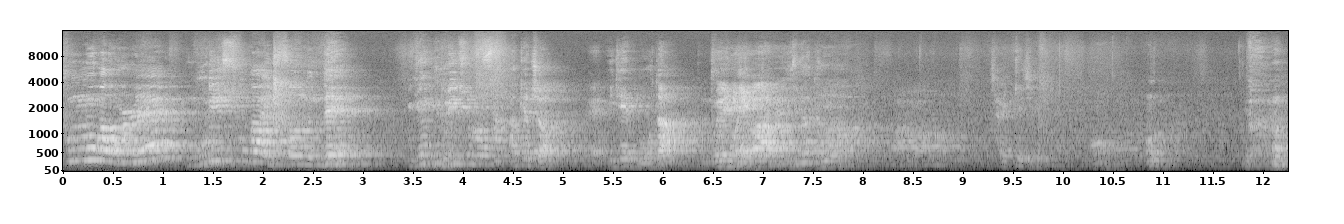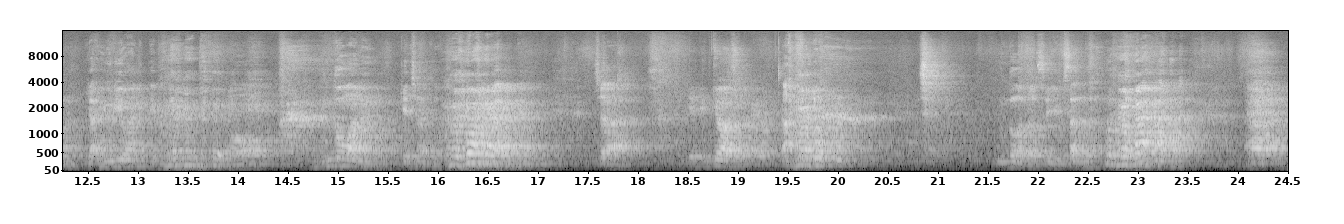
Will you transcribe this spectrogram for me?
분모가 원래 무리수가 있었는데 이게 유리수로 싹 바뀌었죠? 네. 이게 뭐다? 분모의 분모의 유리화. 유리화다. 잘 깨지네. 어? 야 유리화기 때문에 어, 운동화는 괜찮고 자. 이게 늦게 와서 그래요. 운동화 넣었어요 육상도 아,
